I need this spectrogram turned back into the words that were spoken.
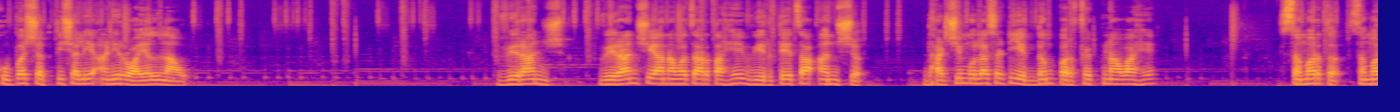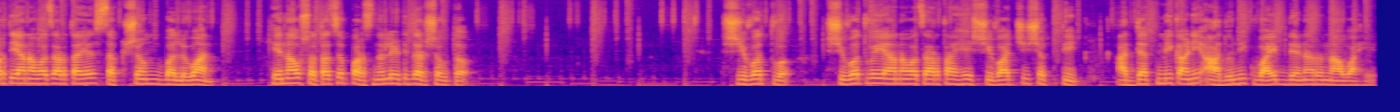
खूपच शक्तिशाली आणि रॉयल नाव. विरांश. विरांश या नावाचा अर्थ आहे वीरतेचा अंश. धाडशी मुलासाठी एकदम परफेक्ट नाव आहे. समर्थ समर्थ या नावाचा अर्थ आहे सक्षम बलवान. हे नाव स्वतःचं पर्सनॅलिटी दर्शवतं. शिवत्व शिवत्व या नावाचा अर्थ आहे शिवाची शक्ती. आध्यात्मिक आणि आधुनिक वाईब देणारं नाव आहे.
